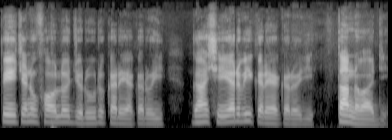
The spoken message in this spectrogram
ਪੇਜ ਨੂੰ ਫੋਲੋ ਜ਼ਰੂਰ ਕਰਿਆ ਕਰੋ ਜੀ ਗਾਂ ਸ਼ੇਅਰ ਵੀ ਕਰਿਆ ਕਰੋ ਜੀ। ਧੰਨਵਾਦ ਜੀ।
